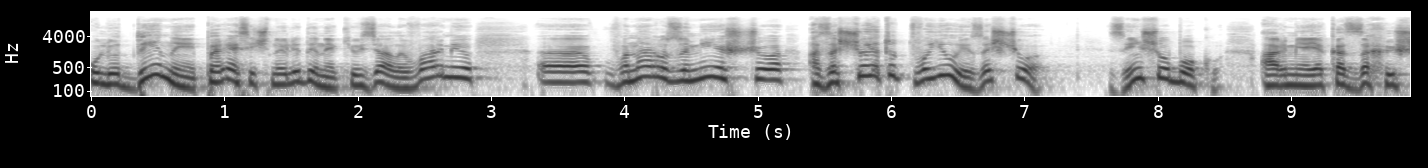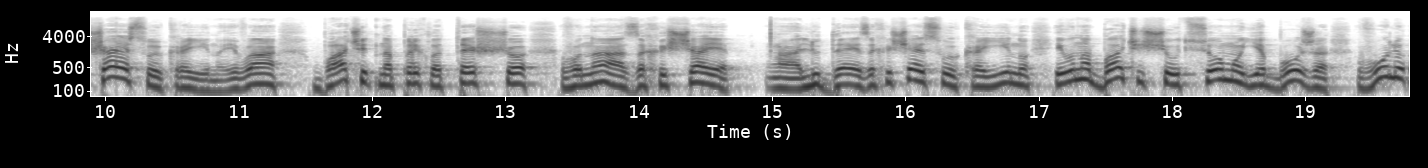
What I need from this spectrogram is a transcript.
у людини, пересічної людини, яку взяли в армію, вона розуміє, що а за що я тут воюю? За що? З іншого боку, армія, яка захищає свою країну, і вона бачить, наприклад, те, що вона захищає людей, захищає свою країну, і вона бачить, що у цьому є Божа воля,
